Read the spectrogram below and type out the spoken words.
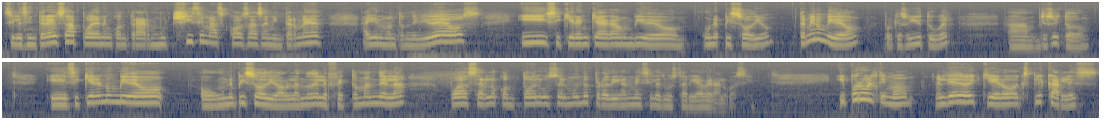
si les interesa pueden encontrar muchísimas cosas en internet, hay un montón de videos y si quieren que haga un video, un episodio, también un video, porque soy youtuber, yo soy todo. Eh, si quieren un video o un episodio hablando del efecto Mandela, puedo hacerlo con todo el gusto del mundo, pero díganme si les gustaría ver algo así. Y por último, el día de hoy quiero explicarles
